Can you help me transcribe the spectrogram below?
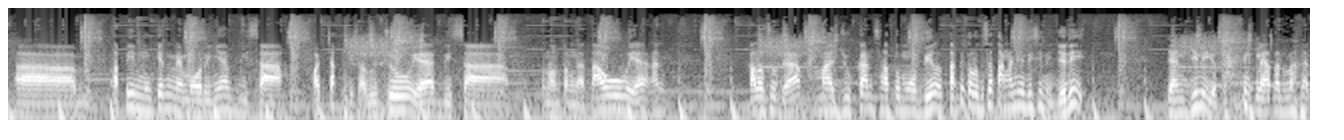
Um, tapi mungkin memorinya bisa kocak, bisa lucu ya, bisa penonton nggak tahu ya kan. Kalau sudah majukan satu mobil, tapi kalau bisa tangannya di sini. Jadi jangan gini gitu, kelihatan banget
